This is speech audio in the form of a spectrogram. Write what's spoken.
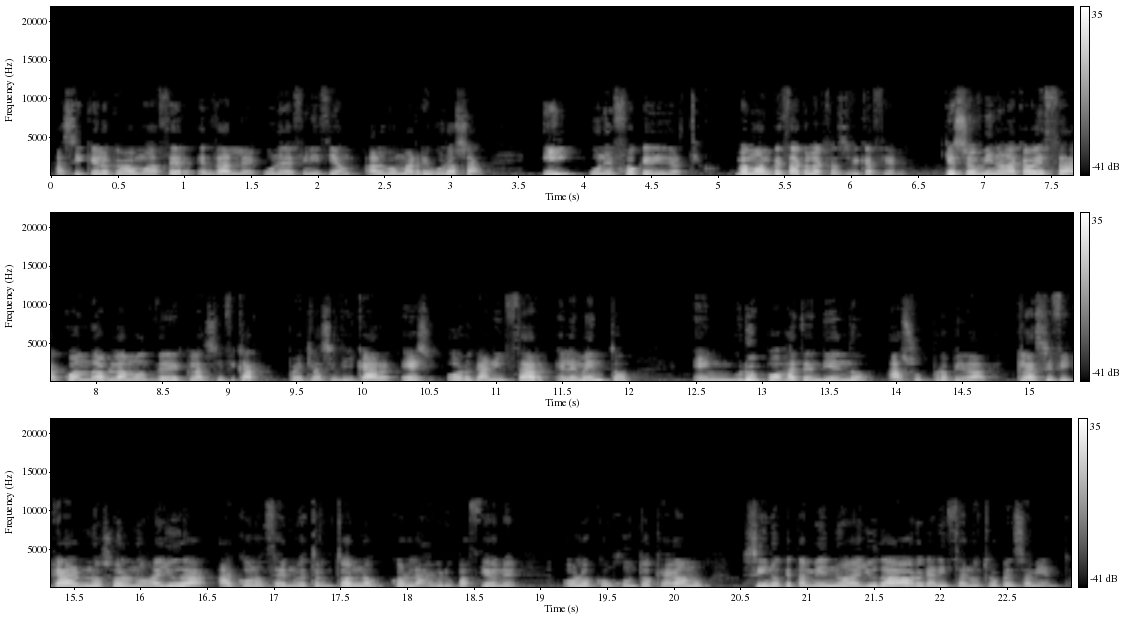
Así que lo que vamos a hacer es darle una definición algo más rigurosa y un enfoque didáctico. Vamos a empezar con las clasificaciones. ¿Qué se os viene a la cabeza cuando hablamos de clasificar? Pues clasificar es organizar elementos en grupos atendiendo a sus propiedades. Clasificar no solo nos ayuda a conocer nuestro entorno con las agrupaciones o los conjuntos que hagamos, sino que también nos ayuda a organizar nuestro pensamiento.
